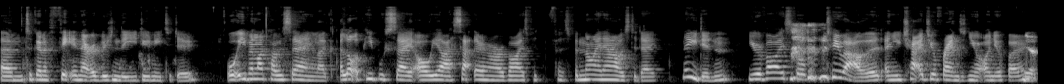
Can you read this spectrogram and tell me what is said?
um, to kind of fit in that revision that you do need to do. Or even like I was saying, like a lot of people say, "Oh yeah, I sat there and I revised for, for, for nine hours today." No, you didn't. You revised for two hours and you chatted to your friends and you're on your phone. Yeah,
